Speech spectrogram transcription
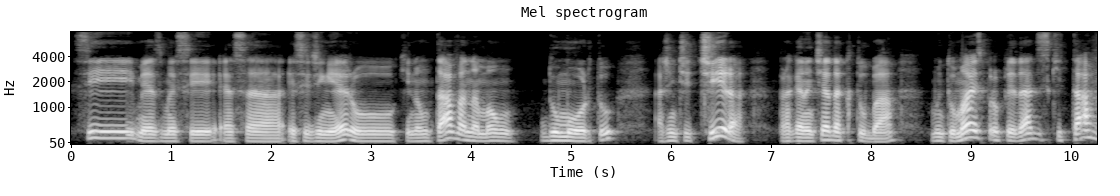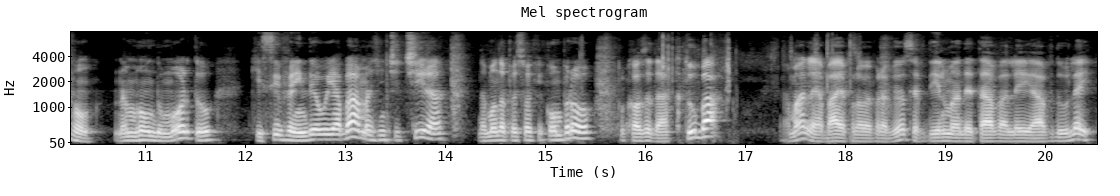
Se mesmo esse, essa, esse dinheiro que não estava na mão do morto, a gente tira para garantia da Ktubá, muito mais propriedades que estavam na mão do morto, que se vendeu o Yabam, a gente tira da mão da pessoa que comprou por causa da Ktubá. Amalé, Abai falou para Yosef, Dilma detava lei avdu lei.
